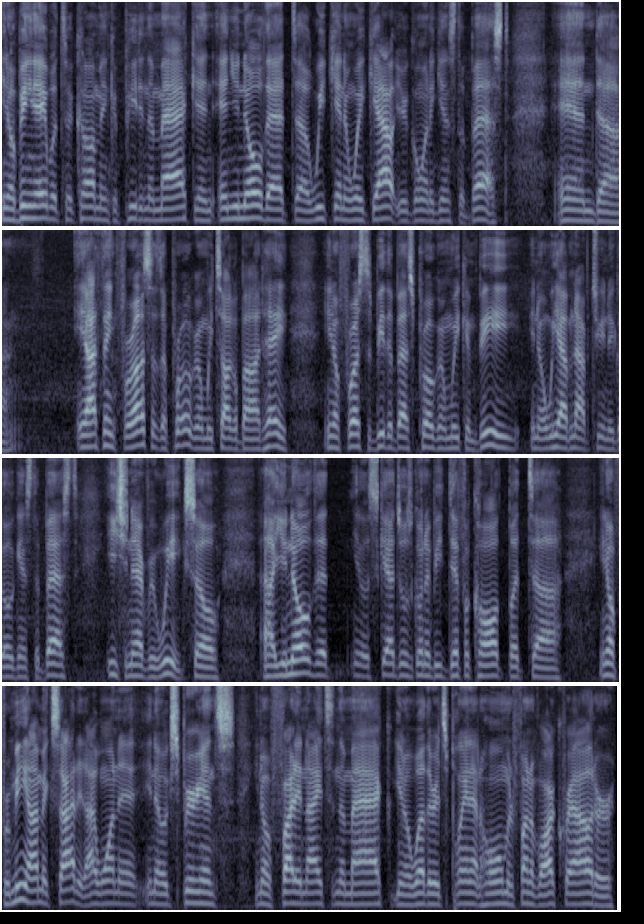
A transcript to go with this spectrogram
you know, being able to come and compete in the MAC, and, and you know that uh, week in and week out you're going against the best. And, uh, you know, I think for us as a program, we talk about, hey, you know, for us to be the best program we can be, you know, we have an opportunity to go against the best each and every week. So, uh, you know that, you know, the schedule is going to be difficult, but, uh, you know, for me, I'm excited. I want to, you know, experience, you know, Friday nights in the MAC, you know, whether it's playing at home in front of our crowd or,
